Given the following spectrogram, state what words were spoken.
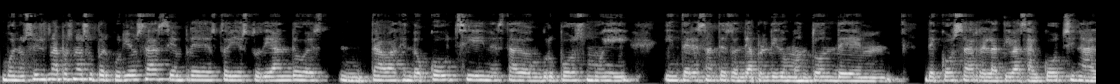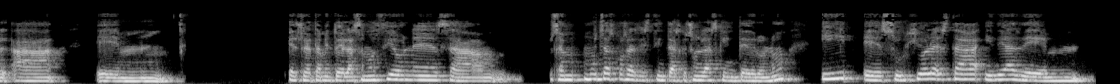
bueno, soy una persona súper curiosa, siempre estoy estudiando, he estado haciendo coaching, he estado en grupos muy interesantes donde he aprendido un montón de, de cosas relativas al coaching, al, eh, el tratamiento de las emociones, a, o sea, muchas cosas distintas que son las que integro, ¿no? Y eh, surgió esta idea de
